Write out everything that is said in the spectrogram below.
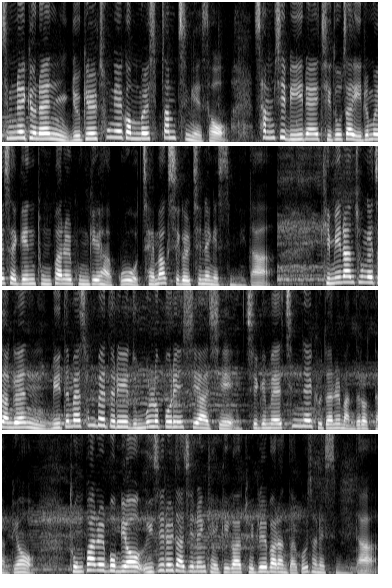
침례교는 6일 총회 건물 13층에서 32인의 지도자 이름을 새긴 동판을 공개하고 제막식을 진행했습니다. 김인환 총회장은 믿음의 선배들이 눈물로 뿌린 씨앗이 지금의 침례 교단을 만들었다며 동판을 보며 의지를 다지는 계기가 되길 바란다고 전했습니다.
